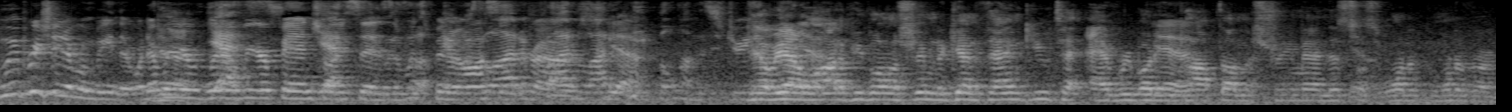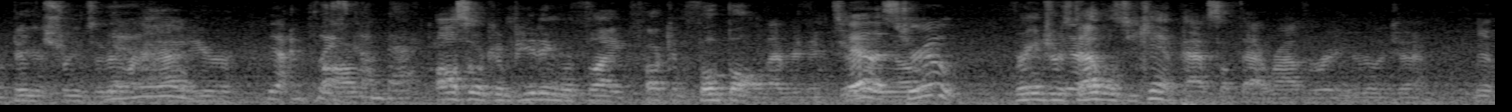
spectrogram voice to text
We appreciate everyone being there. Whatever Yeah. your whatever Yes, your fan choice yes, it is, was it's a- been it an was awesome a lot of crowd. fun, a lot yeah. of people on the stream. Yeah, we had a lot of people on the stream. And again, thank you to everybody who popped on the stream, man. This Yeah. was one of one of our biggest streams we've ever had here. Yeah. And please Um, come back. Also competing with like fucking football and everything too. Yeah, that's you know? true. Rangers Yeah. Devils, you can't pass up that rivalry. You really can't. Yep.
